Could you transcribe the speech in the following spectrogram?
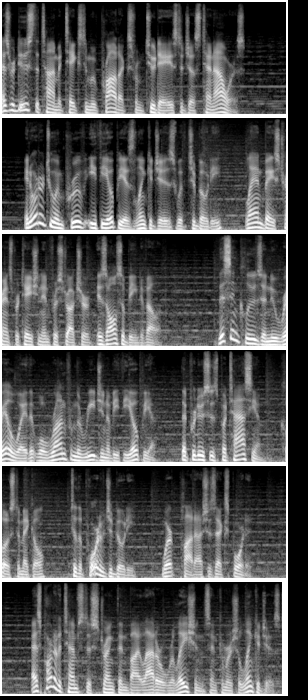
has reduced the time it takes to move products from two days to just 10 hours. In order to improve Ethiopia's linkages with Djibouti, land-based transportation infrastructure is also being developed. This includes a new railway that will run from the region of Ethiopia that produces potassium, close to Mekelle, to the port of Djibouti, where potash is exported. As part of attempts to strengthen bilateral relations and commercial linkages,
